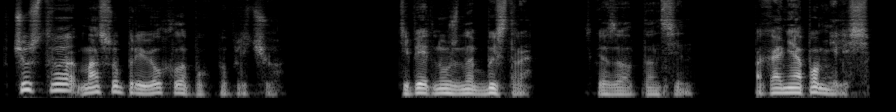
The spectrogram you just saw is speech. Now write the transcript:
В чувство массу привел хлопок по плечу. — Теперь нужно быстро, — сказал Тансин, — пока не опомнились.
